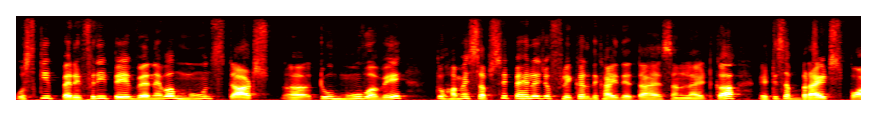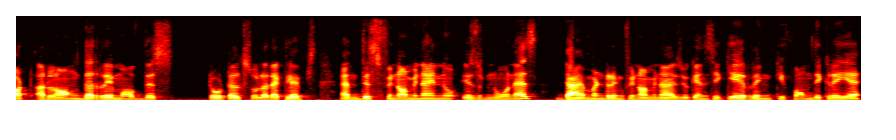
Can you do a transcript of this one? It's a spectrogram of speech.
उसकी पेरिफेरी पे whenever moon start to move away तो हमें सबसे पहले जो फ्लिकर दिखाई देता है सनलाइट का it is a bright spot along the rim of this total solar eclipse and this phenomena is known as diamond ring phenomena as you can see कि रिंग की फॉर्म दिख रही है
